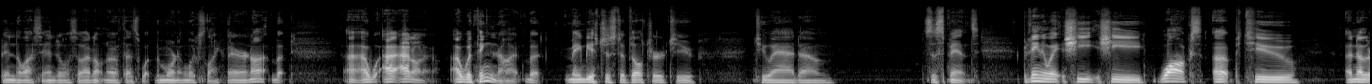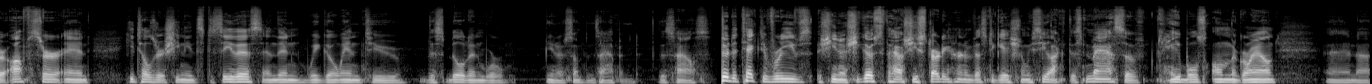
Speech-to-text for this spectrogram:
been to Los Angeles, so I don't know if that's what the morning looks like there or not. But uh, I, I, don't know. I would think not, but maybe it's just a filter to to add um, suspense. But anyway, she she walks up to another officer and he tells her she needs to see this, and then we go into this building where you know something's happened. This house. So Detective Reeves, she, you know, she goes to the house. She's starting her investigation. We see like this mass of cables on the ground, and uh,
